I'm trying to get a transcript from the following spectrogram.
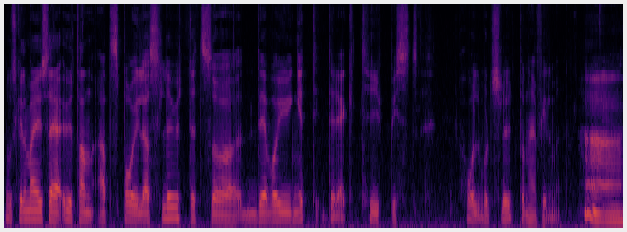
Då skulle man ju säga utan att spoila slutet så det var ju inget direkt typiskt Hollywood-slut på den här filmen. huh.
